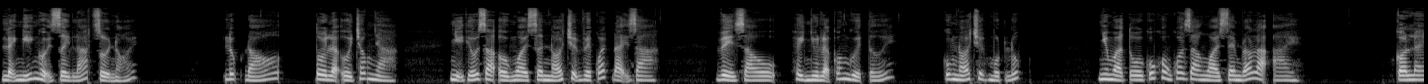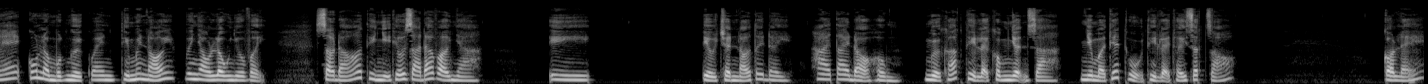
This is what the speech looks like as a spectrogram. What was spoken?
lại nghĩ ngợi giây lát rồi nói. Lúc đó tôi là ở trong nhà. Nhị thiếu gia ở ngoài sân nói chuyện với quách đại gia. Về sau hình như lại có người tới cũng nói chuyện một lúc. Nhưng mà tôi cũng không có ra ngoài xem đó là ai có lẽ cũng là một người quen thì mới nói với nhau lâu như vậy. Sau đó thì nhị thiếu gia đã vào nhà. Y, tiểu trần nói tới đây, hai tay đỏ hồng, người khác thì lại không nhận ra, nhưng mà thiết thủ thì lại thấy rất rõ. Có lẽ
